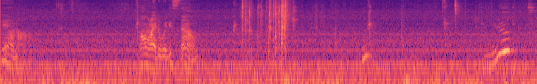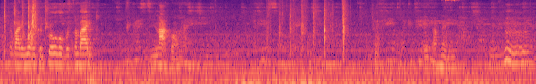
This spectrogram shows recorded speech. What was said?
Hell no. I don't like the way this sounds. Hmm. Somebody wanting control over somebody. It's not gonna happen. Hey, stop playing. Mhm.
